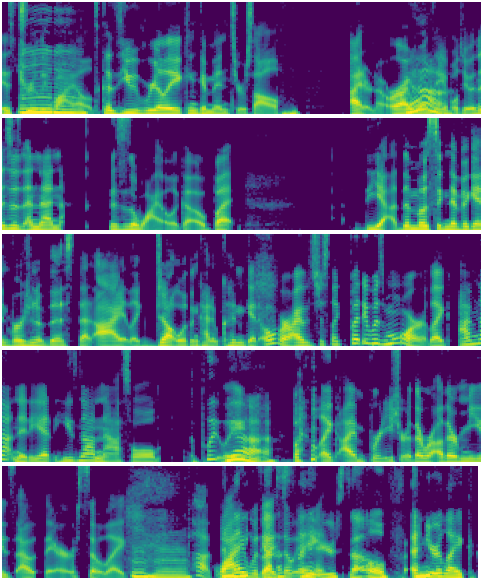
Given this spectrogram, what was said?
is truly Mm. wild because you really can convince yourself. I don't know, or I wasn't able to. And this is, and then this is a while ago, but yeah, the most significant version of this that I like dealt with and kind of couldn't get over. I was just like, but it was more like I'm not an idiot. He's not an asshole completely. Yeah. But like I'm pretty sure there were other me's out there. So like Mm-hmm. fuck, why was I so in it? yourself and you're like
